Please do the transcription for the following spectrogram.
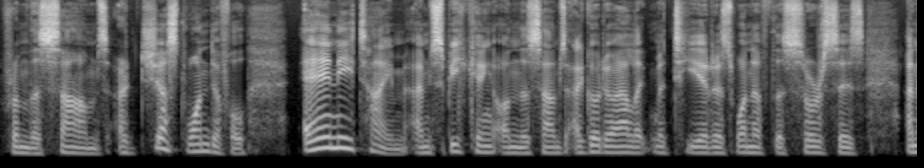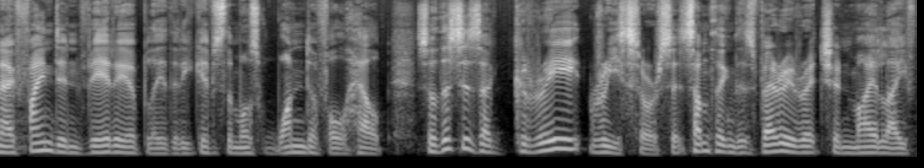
from the Psalms are just wonderful. Anytime I'm speaking on the Psalms, I go to Alec Motyer as one of the sources, and I find invariably that he gives the most wonderful help. So this is a great resource. It's something that's very rich in my life,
